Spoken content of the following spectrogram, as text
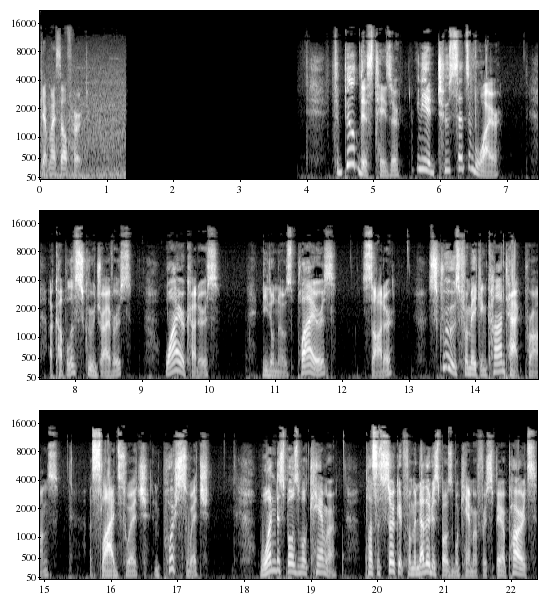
get myself hurt. To build this taser, we needed two sets of wire, a couple of screwdrivers, wire cutters, needle nose pliers, solder, screws for making contact prongs, a slide switch and push switch, one disposable camera, plus a circuit from another disposable camera for spare parts,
